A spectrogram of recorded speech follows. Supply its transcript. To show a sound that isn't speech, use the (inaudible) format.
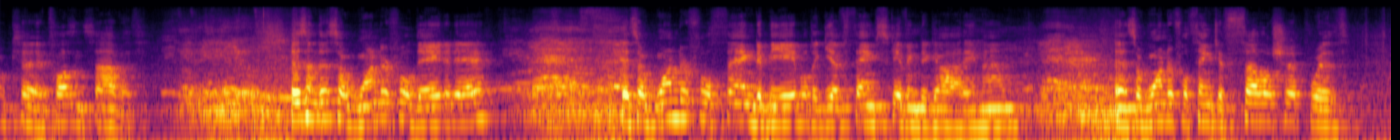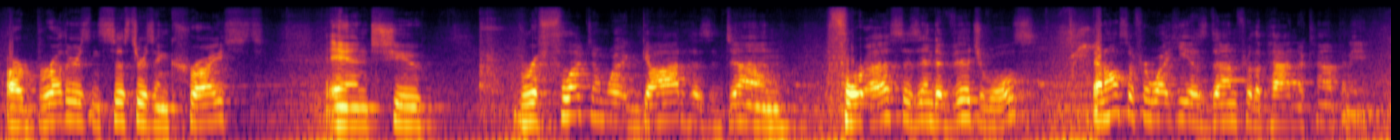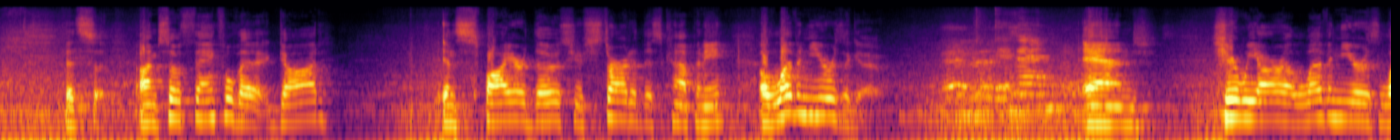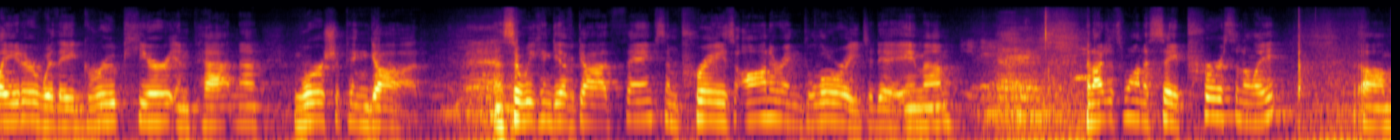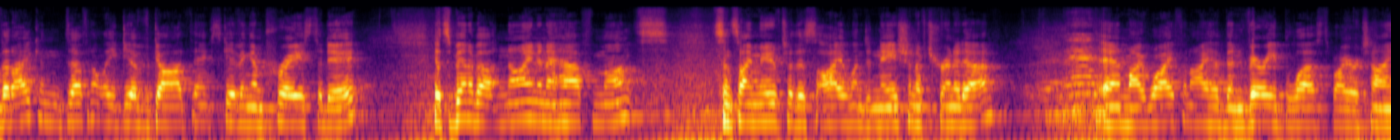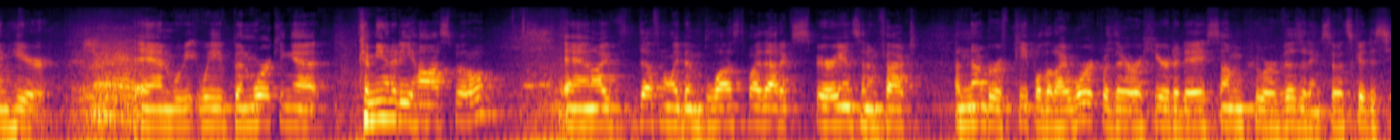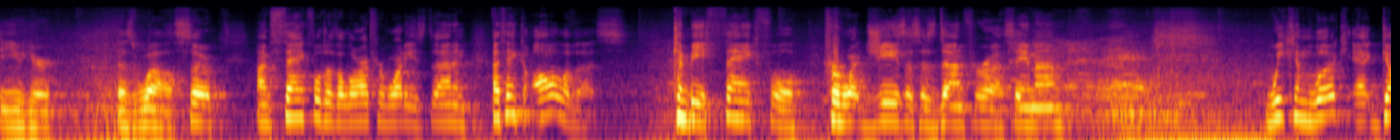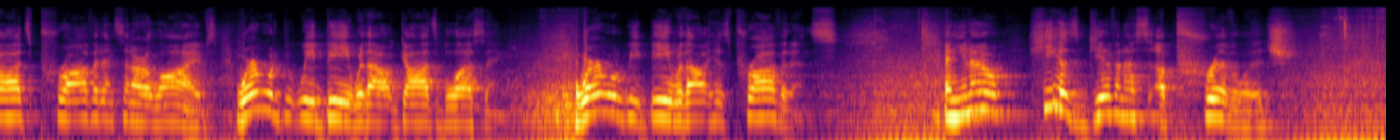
Okay, pleasant Sabbath. Isn't this a wonderful day today? Amen. It's a wonderful thing to be able to give thanksgiving to God. Amen. Amen. And it's a wonderful thing to fellowship with our brothers and sisters in Christ and to reflect on what God has done for us as individuals and also for what He has done for the Patna Company. It's, I'm so thankful that God inspired those who started this company 11 years ago. Amen. And here we are 11 years later with a group here in Patna worshiping God. And so we can give God thanks and praise, honor, and glory today. Amen. Amen. And I just want to say personally um, that I can definitely give God thanksgiving and praise today. It's been about nine and a half months since I moved to this island nation of Trinidad. Amen. And my wife and I have been very blessed by our time here. And we, we've been working at Community Hospital, and I've definitely been blessed by that experience. And in fact, a number of people that I work with there are here today, some who are visiting, so it's good to see you here as well. So I'm thankful to the Lord for what He's done, and I think all of us can be thankful for what Jesus has done for us. Amen we can look at God's providence in our lives. Where would we be without God's blessing? Where would we be without His providence? And you know, He has given us a privilege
